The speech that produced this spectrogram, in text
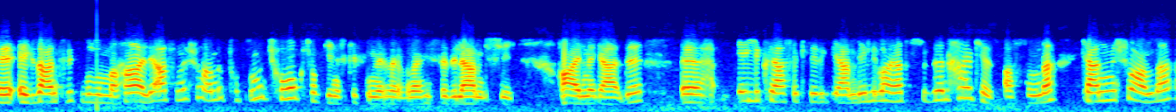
e, egzantrik bulunma hali aslında şu anda toplumun çok çok geniş kesimleri tarafından hissedilen bir şey haline geldi e, belli kıyafetleri giyen, belli bir hayatı sürdüren herkes aslında kendini şu anda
